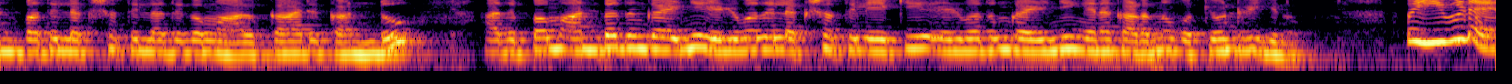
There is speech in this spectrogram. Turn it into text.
അൻപത് ലക്ഷത്തിലധികം ആൾക്കാർ കണ്ടു. അതിപ്പം അൻപതും കഴിഞ്ഞ് എഴുപത് ലക്ഷത്തിലേക്ക് എഴുപതും കഴിഞ്ഞ് ഇങ്ങനെ കടന്നു പൊയ്ക്കൊണ്ടിരിക്കുന്നു അപ്പോൾ ഇവിടെ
